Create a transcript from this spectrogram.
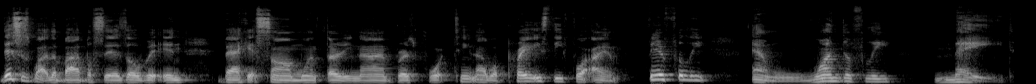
This is why the Bible says over in back at Psalm 139, verse 14, I will praise thee, for I am fearfully and wonderfully made.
